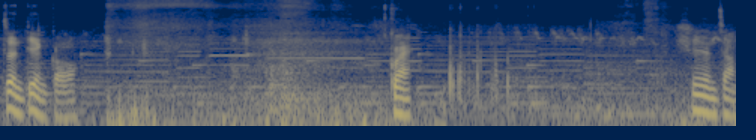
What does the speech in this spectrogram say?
正店狗，乖，仙人掌，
